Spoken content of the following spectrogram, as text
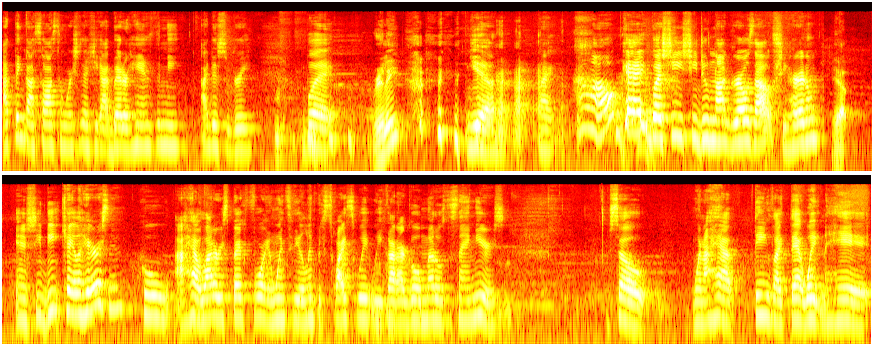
I think I saw somewhere she said she got better hands than me. I disagree. But Really? yeah, like oh, okay, but she she do knock girls out. She hurt them, Yep. and she beat Kayla Harrison, who I have a lot of respect for, and went to the Olympics twice with. We got our gold medals the same years. So when I have things like that waiting ahead,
